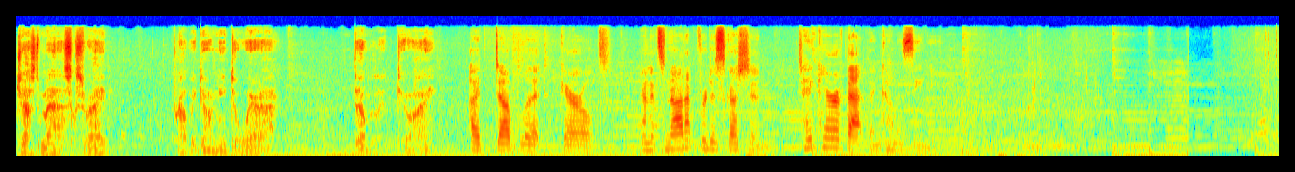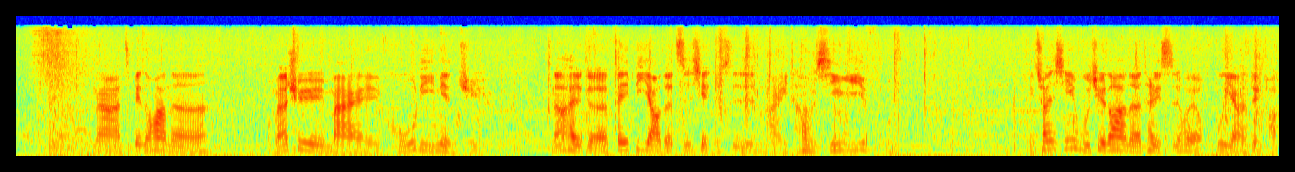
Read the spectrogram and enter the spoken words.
Just masks, right? Probably don't need to wear a doublet, do I? A doublet, Geralt. And it's not up for discussion. Take care of that, then come and see me. 那这边的话呢我们要去买狐狸面具然后还有一个非必要的支线就是买一套新衣服。你穿新衣服去的话呢特里斯会有不一样的对话。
